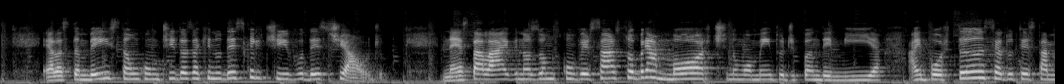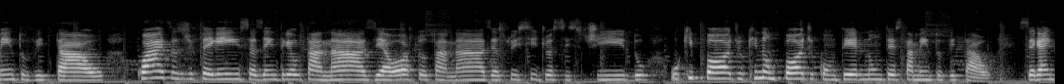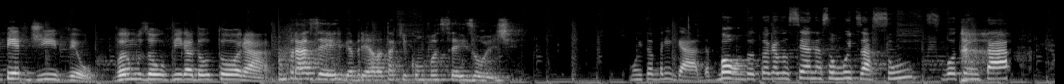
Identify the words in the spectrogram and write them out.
Elas também estão contidas aqui no descritivo deste áudio. Nesta live, nós vamos conversar sobre a morte no momento de pandemia, a importância do testamento vital, quais as diferenças entre eutanásia, ortotanásia, suicídio assistido, o que pode, o que não pode conter num testamento vital. Será imperdível. Vamos ouvir a doutora. Um prazer, Gabriela, estar aqui com vocês hoje. Muito obrigada. Bom, doutora Luciana, são muitos assuntos. Vou tentar,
